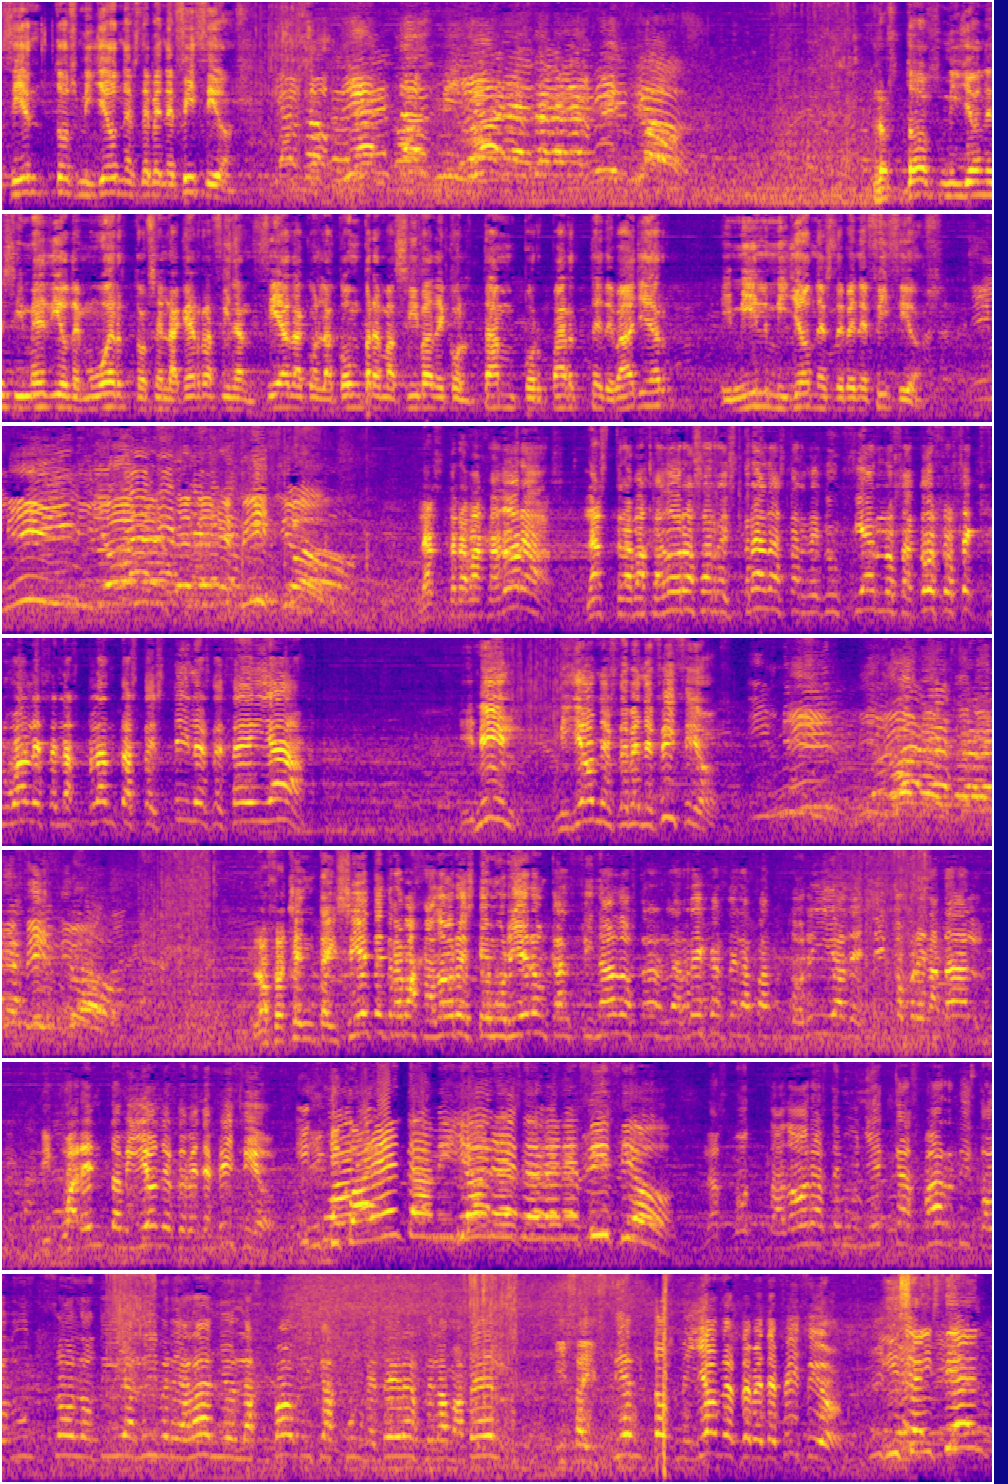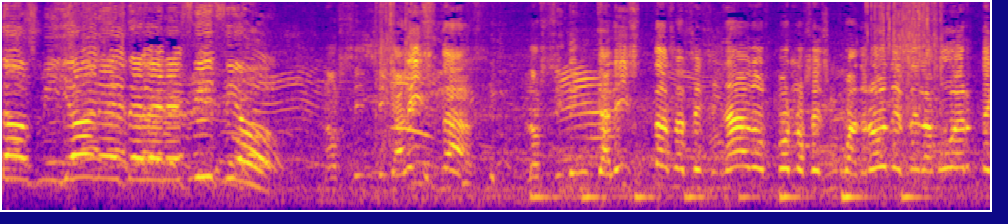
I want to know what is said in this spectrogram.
200 millones de beneficios. ¡Y 800 millones de beneficios! Los dos millones y medio de muertos en la guerra financiada con la compra masiva de Coltán por parte de Bayer y mil millones de beneficios. ¡Y mil millones de beneficios! Las trabajadoras, las trabajadoras arrestadas tras denunciar los acosos sexuales en las plantas textiles de CIA. Y mil millones de beneficios. ¡Y mil millones de beneficios! Los 87 trabajadores que murieron calcinados tras las rejas de la factoría de Chico Prenatal y 40 millones de beneficios. Y 40 millones de beneficios. Las montadoras de muñecas Barbie con un solo día libre al año en las fábricas jugueteras de la Mattel y 600 millones de beneficios. Y 600 millones de beneficios. Los sindicalistas, los sindicalistas asesinados por los escuadrones de la muerte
